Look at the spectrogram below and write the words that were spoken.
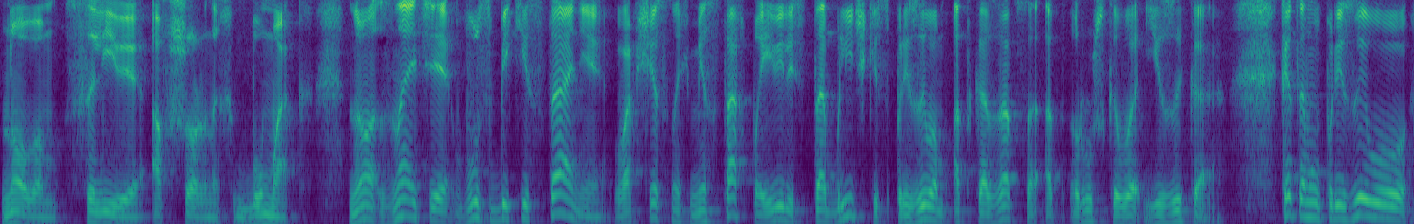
новом сливе офшорных бумаг – но, знаете, в Узбекистане в общественных местах появились таблички с призывом отказаться от русского языка. К этому призыву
